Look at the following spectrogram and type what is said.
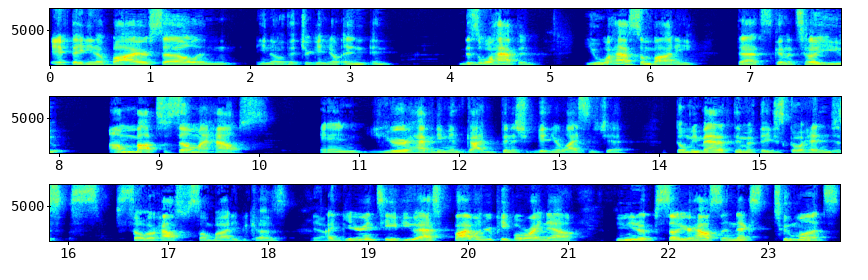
if they need to buy or sell, and you know that you're getting your and and this is what happen. You will have somebody that's gonna tell you, "I'm about to sell my house," and you haven't even gotten finished getting your license yet. Don't be mad at them if they just go ahead and just sell their house to somebody because Yeah. I guarantee if you ask 500 people right now, you need to sell your house in the next two months,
